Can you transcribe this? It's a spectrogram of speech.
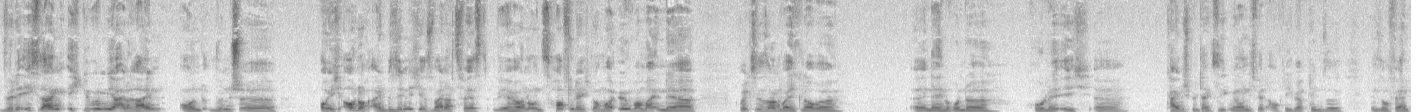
Würde ich sagen, ich dübe mir einen rein und wünsche äh, euch auch noch ein besinnliches Weihnachtsfest. Wir hören uns hoffentlich nochmal irgendwann mal in der Rücksaison, weil ich glaube, äh, in der Hinrunde hole ich äh, keinen Spieltagssieg mehr und ich werde auch nicht mehr Plinse. Insofern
